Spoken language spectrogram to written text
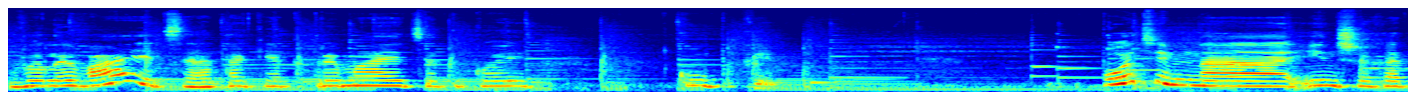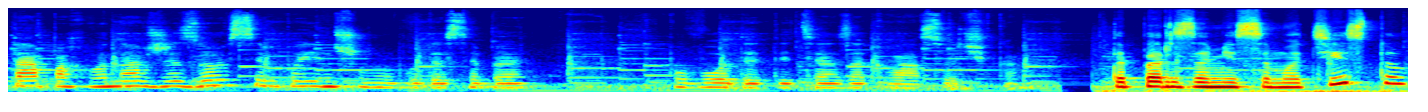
виливається, а так як тримається такої кубки. Потім на інших етапах вона вже зовсім по-іншому буде себе поводити, ця заквасочка. Тепер замісимо тісто,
